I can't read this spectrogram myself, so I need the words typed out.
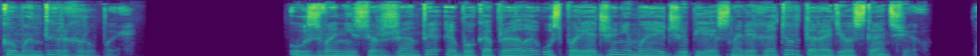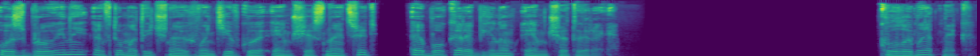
Командир групи у званні сержанта або капрала у спорядженні має GPS-навігатор та радіостанцію, озброєний автоматичною гвинтівкою М16 або карабіном М4. Кулеметник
